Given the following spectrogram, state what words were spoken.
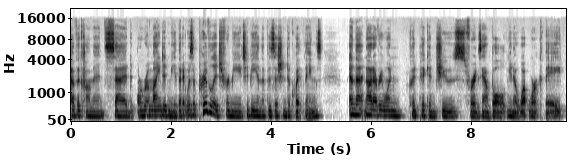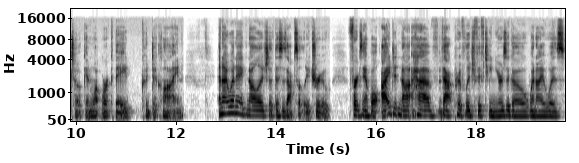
of the comments said or reminded me that it was a privilege for me to be in the position to quit things and that not everyone could pick and choose, for example, you know, what work they took and what work they could decline. And I want to acknowledge that this is absolutely true. For example, I did not have that privilege 15 years ago when I was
